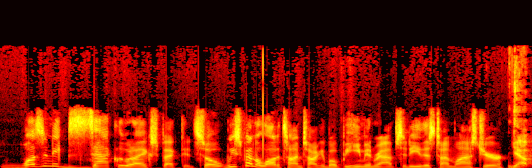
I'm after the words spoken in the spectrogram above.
wasn't exactly what I expected. So we spent a lot of time talking about Bohemian Rhapsody this time last year. Yep.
